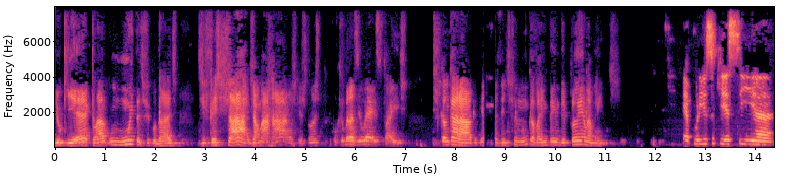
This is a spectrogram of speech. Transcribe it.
e o que é, claro, com muita dificuldade de fechar, de amarrar as questões, porque o Brasil é esse país escancarado que a gente nunca vai entender plenamente. É por isso que esse, uh,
